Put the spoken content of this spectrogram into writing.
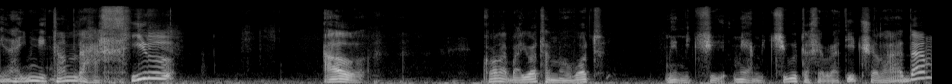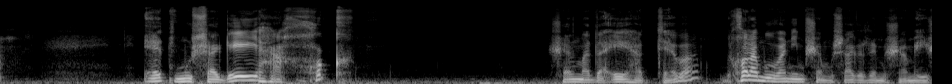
האם ניתן להכיל על כל הבעיות הנובעות מהמציאות החברתית של האדם את מושגי החוק של מדעי הטבע, בכל המובנים שהמושג הזה משמש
